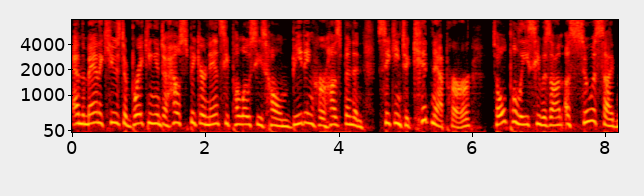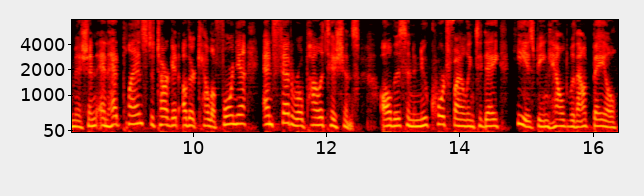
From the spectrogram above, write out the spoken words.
And the man accused of breaking into House Speaker Nancy Pelosi's home, beating her husband, and seeking to kidnap her told police he was on a suicide mission and had plans to target other California and federal politicians. All this in a new court filing today. He is being held without bail.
